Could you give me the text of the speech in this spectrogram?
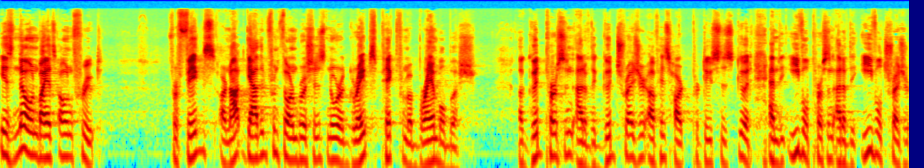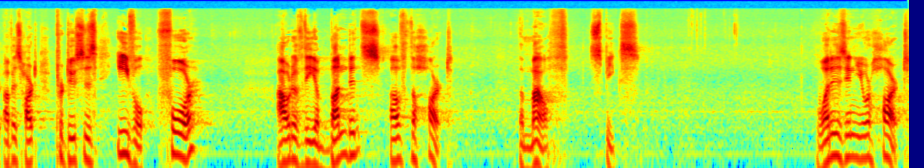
is known by its own fruit. For figs are not gathered from thorn bushes, nor are grapes picked from a bramble bush. A good person out of the good treasure of his heart produces good, and the evil person out of the evil treasure of his heart produces evil. For out of the abundance of the heart, the mouth speaks. What is in your heart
